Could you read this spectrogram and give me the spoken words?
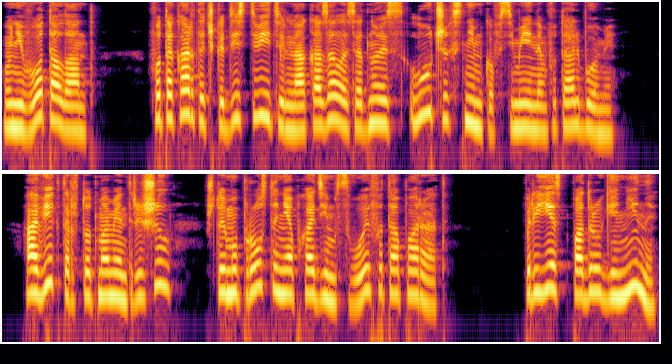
у него талант. Фотокарточка действительно оказалась одной из лучших снимков в семейном фотоальбоме. А Виктор в тот момент решил, что ему просто необходим свой фотоаппарат. Приезд подруги Нины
